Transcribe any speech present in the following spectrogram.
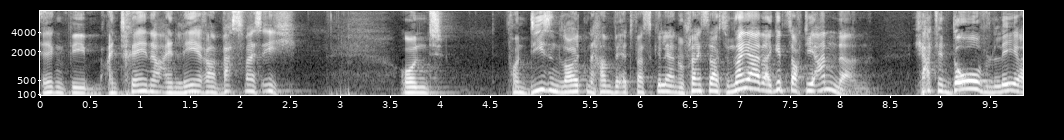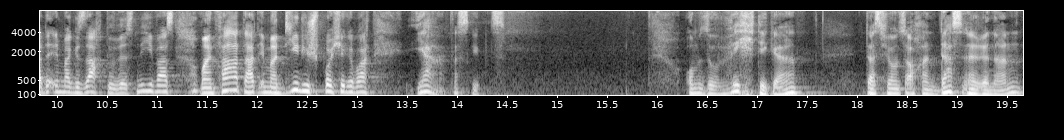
irgendwie ein Trainer, ein Lehrer, was weiß ich. Und von diesen Leuten haben wir etwas gelernt. Und vielleicht sagst du, naja, da gibt es auch die anderen. Ich hatte einen doofen Lehrer, der immer gesagt, du wirst nie was. Und mein Vater hat immer dir die Sprüche gebracht. Ja, das gibt's. Umso wichtiger dass wir uns auch an das erinnern,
